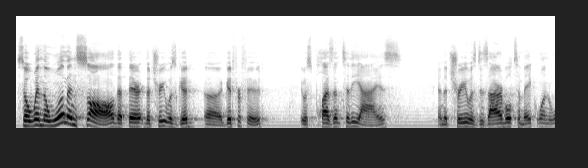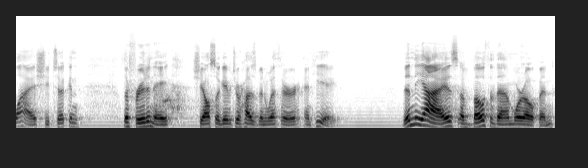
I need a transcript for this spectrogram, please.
So when the woman saw that there, the tree was good, uh, good for food, it was pleasant to the eyes, and the tree was desirable to make one wise, she took and the fruit and ate. She also gave it to her husband with her, and he ate. Then the eyes of both of them were opened,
